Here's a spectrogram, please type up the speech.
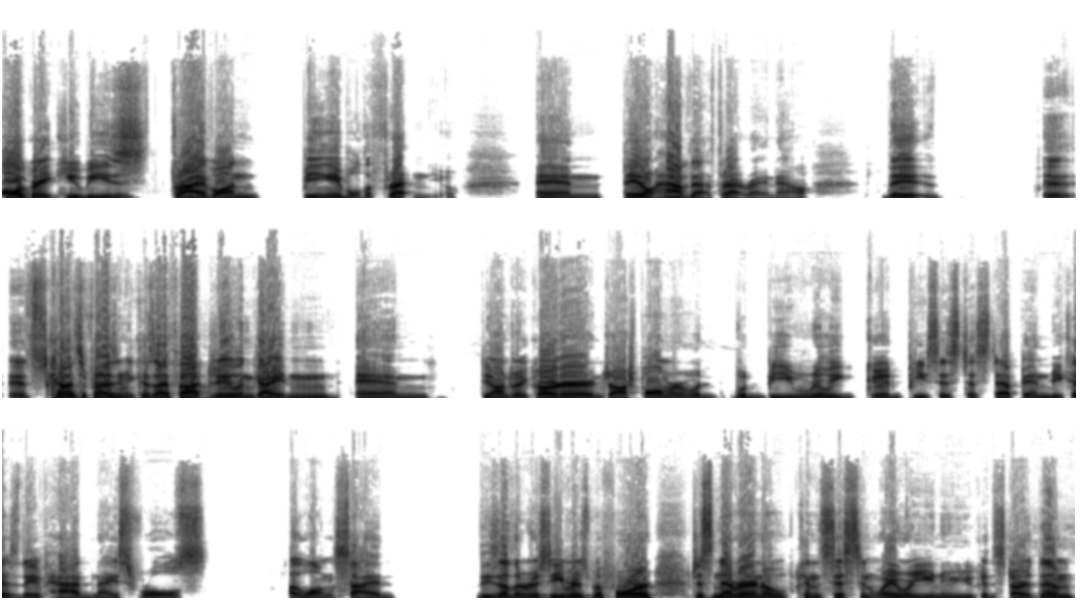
all great QBs thrive on being able to threaten you, and they don't have that threat right now. They it, it's kind of surprising me because I thought Jalen Guyton and DeAndre Carter and Josh Palmer would would be really good pieces to step in because they've had nice roles alongside these other mm-hmm. receivers before, just never in a consistent way where you knew you could start them.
